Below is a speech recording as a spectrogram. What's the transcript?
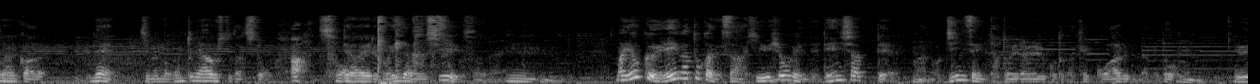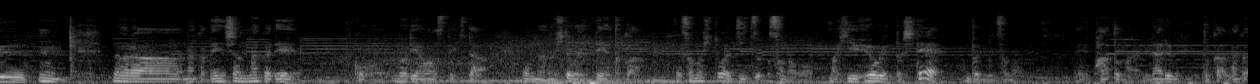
なんかね自分の本当に合う人たちとあそう。出会えればいいだろうし。そうだね。うんまあ、よく映画とかでさ比喩表現で電車って、うん。あの人生に例えられることが結構あるんだけど、うん。うん。だからなんか電車の中でこう乗り合わせてきた女の人がいてとかでその人は実その、まあ、比喩表現として本当にそのえーパートナーになるとかなんか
